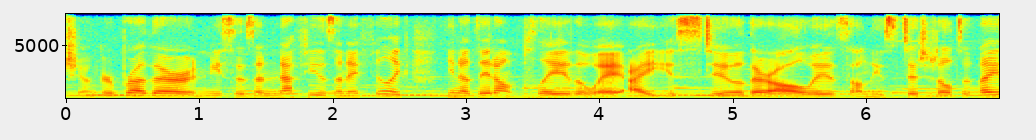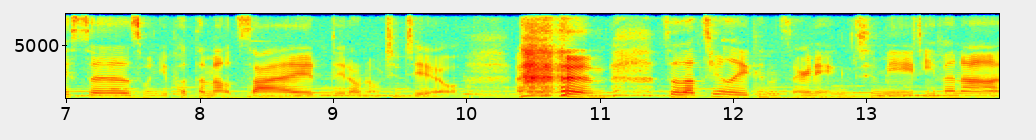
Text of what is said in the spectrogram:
Much younger brother and nieces and nephews and I feel like, you know, they don't play the way I used to. They're always on these digital devices. When you put them outside, they don't know what to do. and so that's really concerning to me. Even at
